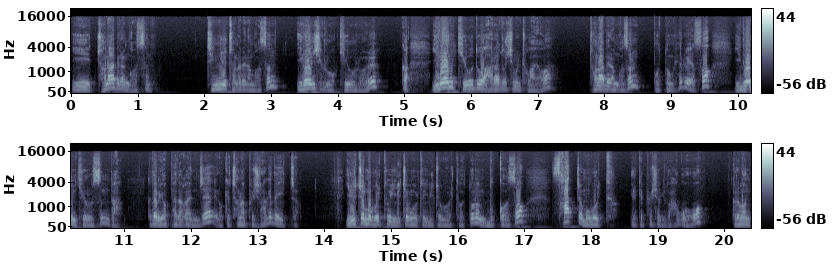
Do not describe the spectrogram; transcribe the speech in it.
이 전압이란 것은 직류 전압이란 것은 이런 식으로 기호를 그러니까 이런 기호도 알아두시면 좋아요. 전압이란 것은 보통 회로에서 이런 기호를 쓴다. 그 다음에 옆에다가 이제 이렇게 전압 표시를 하게 돼 있죠. 1.5V, 1.5V, 1.5V 또는 묶어서 4.5V 이렇게 표시하기도 하고 그러면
